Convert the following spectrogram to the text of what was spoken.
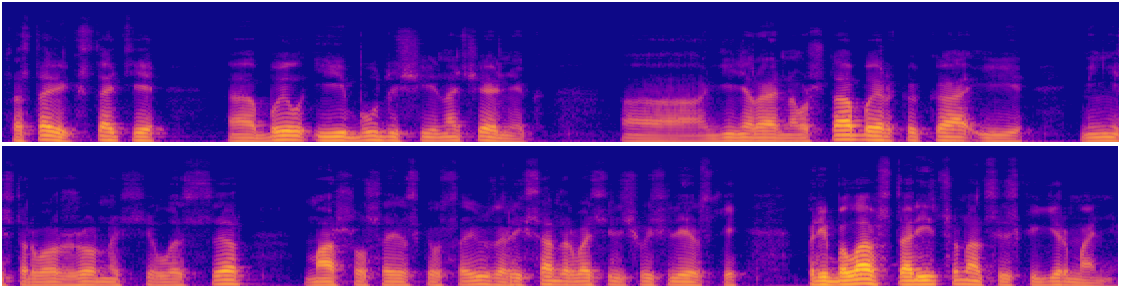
в составе, кстати, э, был и будущий начальник Генерального штаба РКК и министр вооруженных сил СССР, маршал Советского Союза Александр Васильевич Василевский, прибыла в столицу нацистской Германии.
